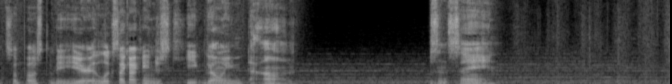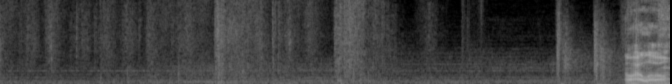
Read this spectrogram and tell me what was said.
It's supposed to be here. It looks like I can just keep going down. It's insane. Oh, hello.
